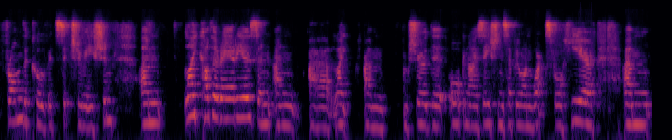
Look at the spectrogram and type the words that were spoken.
from the COVID situation? Um, like other areas and, and uh, like um, I'm sure the organisations everyone works for here, um,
